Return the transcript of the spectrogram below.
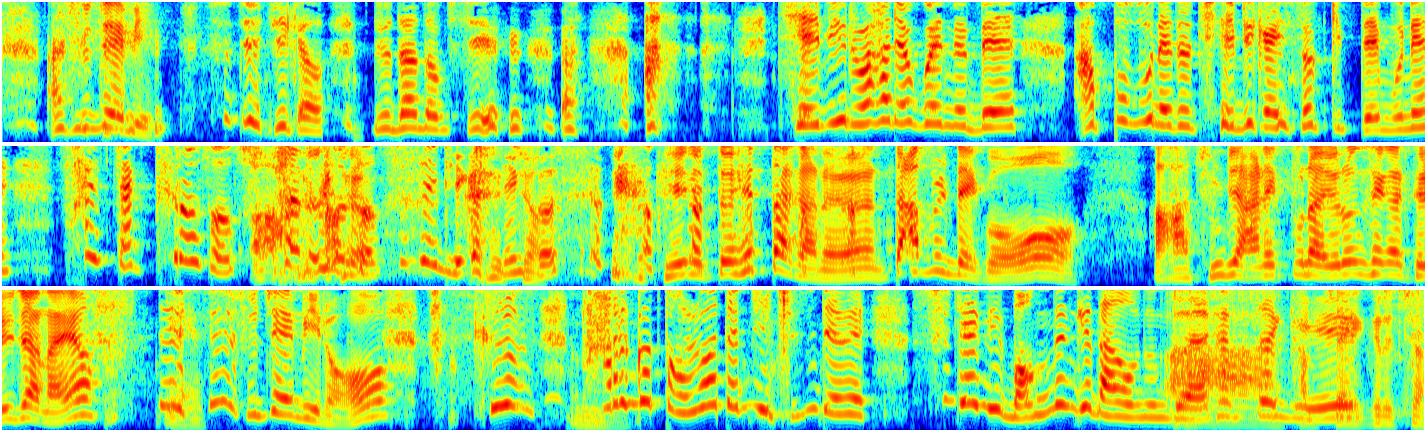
아니, 수제비. 수제비가 느닷없이 아, 아, 제비로 하려고 했는데 앞부분에도 제비가 있었기 때문에 살짝 틀어서 숫자를 아, 넣어서 수제비가 된 그렇죠. 거. 괜히 또 했다가는 따블대고 아 준비 안 했구나 이런 생각 들잖아요. 예, 수제비로. 그럼 다른 것도 얼마든지 있는데 왜 수제비 먹는 게 나오는 거야 아, 갑자기. 갑자기 그렇죠.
